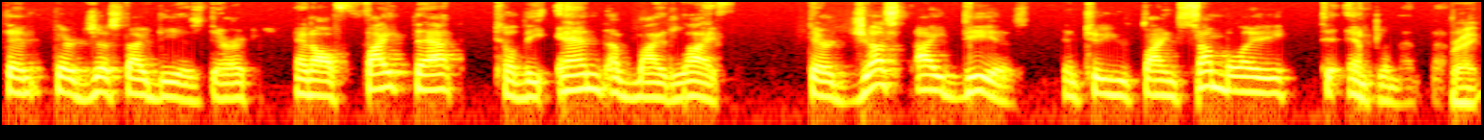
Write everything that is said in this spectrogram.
then they're just ideas, Derek. And I'll fight that till the end of my life. They're just ideas until you find somebody to implement them. Right.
